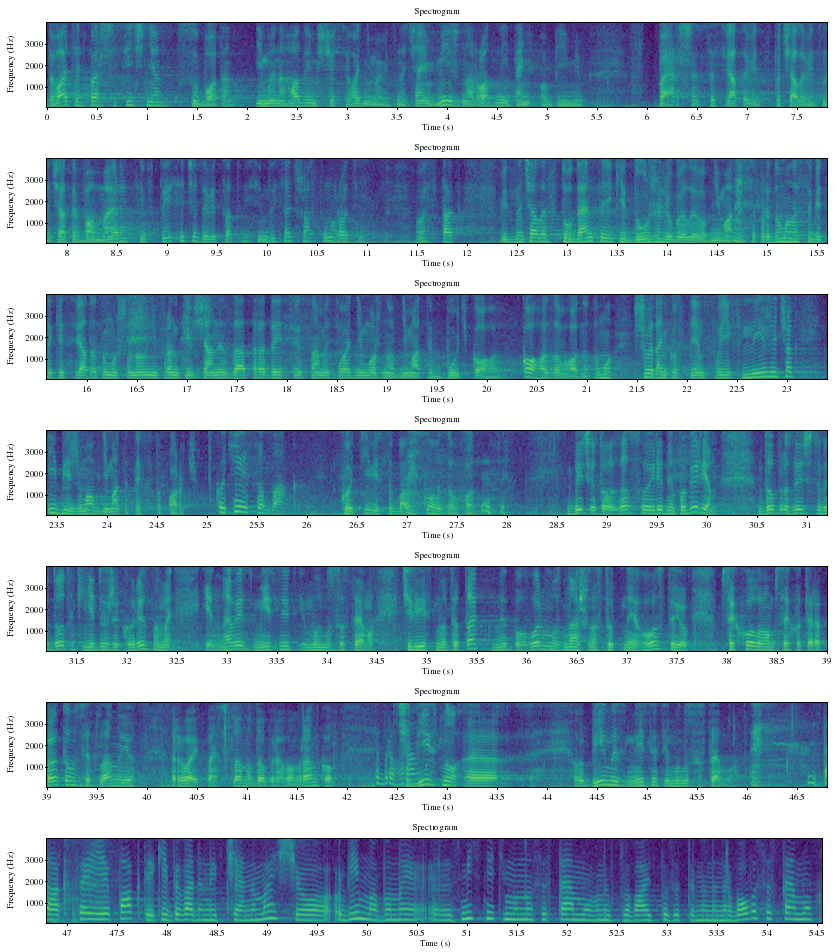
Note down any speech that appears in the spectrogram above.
21 січня, субота, і ми нагадуємо, що сьогодні ми відзначаємо Міжнародний день обіймів. Вперше це свято від, почали відзначати в Америці в 1986 році. Ось так. Відзначали студенти, які дуже любили обніматися. Придумали собі таке свято, тому, шановні франківчани, за традицією саме сьогодні можна обнімати будь-кого, кого завгодно. Тому швиденько встаємо з своїх ліжечок і біжимо обнімати тих, хто поруч. Котів і собак. Котів і собак, кого завгодно. Більше того, за своєрідним повір'ям, доброзичливі дотики є дуже корисними і навіть зміцнюють імунну систему. Чи дійсно це так? Ми поговоримо з нашою наступною гостею, психологом, психотерапевтом Світланою Ройк. Пані Світлана, доброго вам ранку. Доброго Чи ранку. дійсно е, обійми зміцнюють імунну систему? Так, це є факт, який доведений вченими, що обійми вони е, зміцнюють імунну систему, вони впливають позитивно на нервову систему.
